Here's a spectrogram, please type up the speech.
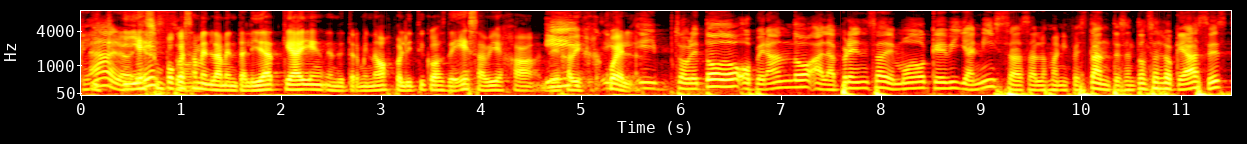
Claro, Y, es un poco esa la mentalidad que hay en, en determinados políticos de esa vieja, de esa vieja escuela. Y, y sobre todo operando a la prensa de modo que villanizas a los manifestantes. Entonces lo que haces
